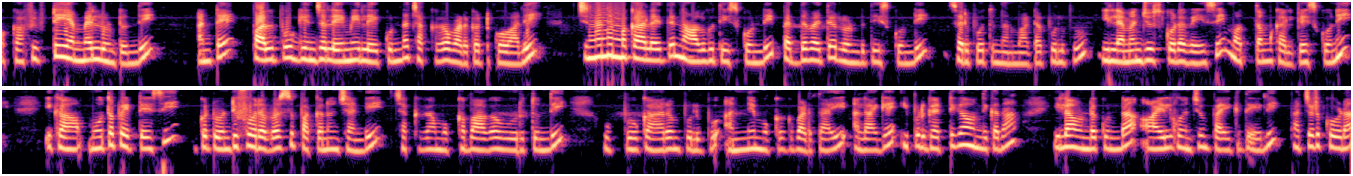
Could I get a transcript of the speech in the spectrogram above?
ఒక ఫిఫ్టీ ఎంఎల్ ఉంటుంది. అంటే పల్పు గింజలు ఏమీ లేకుండా చక్కగా వడకట్టుకోవాలి. చిన్న నిమ్మకాయలు అయితే నాలుగు తీసుకోండి పెద్దవైతే రెండు తీసుకోండి సరిపోతుందన్నమాట పులుపు. ఈ లెమన్ జ్యూస్ కూడా వేసి మొత్తం కలిపేసుకొని ఇక మూత పెట్టేసి ఒక ట్వంటీ ఫోర్ అవర్స్ పక్కనుంచండి. చక్కగా ముక్క బాగా ఊరుతుంది. ఉప్పు కారం పులుపు అన్నీ ముక్కకు పడతాయి. అలాగే ఇప్పుడు గట్టిగా ఉంది కదా ఇలా ఉండకుండా ఆయిల్ కొంచెం పైకి తేలి పచ్చడి కూడా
